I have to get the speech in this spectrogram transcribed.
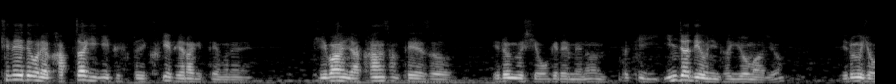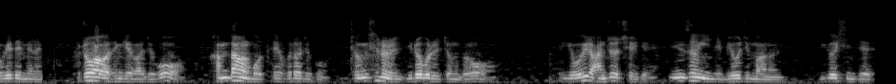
신해대운에 갑자기 이게 갑자기 크게 변하기 때문에 기반이 약한 상태에서 이런 것이 오게 되면은 특히 임자대운이 더 위험하죠. 이런 것이 오게 되면은 부조화가 생겨가지고 감당을 못해요. 그래가지고 정신을 잃어버릴 정도로 이게 오히려 안 좋죠 이게 인성이 이제 묘지만은 이것이 이제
